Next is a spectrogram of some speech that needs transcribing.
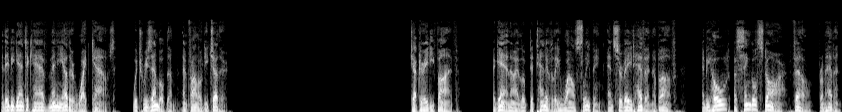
and they began to calve many other white cows, which resembled them and followed each other. Chapter 85 Again I looked attentively while sleeping, and surveyed heaven above. And behold, a single star fell from heaven,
